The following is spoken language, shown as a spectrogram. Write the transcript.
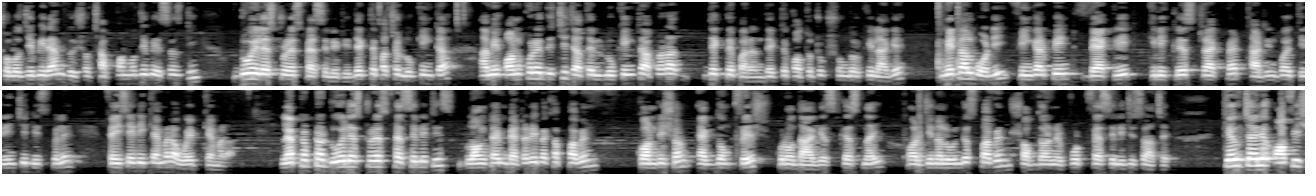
ষোলো জিবি র্যাম দুইশো ছাপ্পান্ন GB SSD dual storage facility দেখতে পাচ্ছেন লুকিংটা আমি অন করে দিচ্ছি যাতে লুকিংটা আপনারা দেখতে পারেন। দেখতে কতটুকু সুন্দর কি লাগে। Metal body fingerprint backlit clickless trackpad thirteen point three inch display face ID camera web camera ল্যাপটপটা dual storage facilities long time battery backup পাবেন। কন্ডিশন একদম ফ্রেশ, কোনো দাগ, স্ক্র্যাচ নাই অরিজিনাল উইন্ডোজ পাবেন, সব ধরনের পোর্ট ফ্যাসিলিটিসও আছে। কেউ চাইলে অফিস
